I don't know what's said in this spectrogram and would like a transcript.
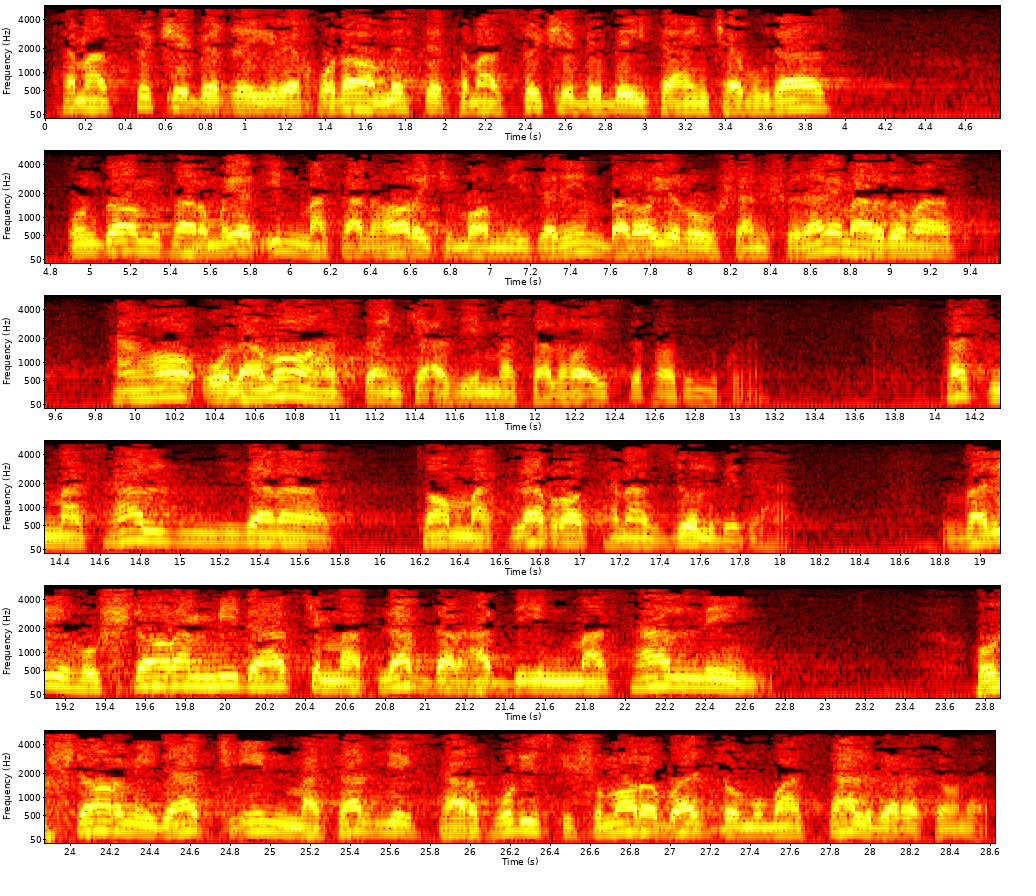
تمسک به غیر خدا مثل تمسک به بیت انکبود است. اونگاه میفرماید این مسئله ها را که ما می‌زنیم برای روشن شدن مردم است. تنها علما هستند که از این مسئله ها استفاده می‌کنند. پس مسئل می‌زند تا مطلب را تنزل بدهد. ولی هشدارم می‌دهد که مطلب در حد این مسئل نیست. هشدار می‌دهد که این مثل یک سرپولی است که شما را باید به ممثل برساند.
